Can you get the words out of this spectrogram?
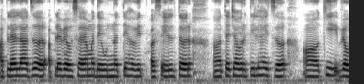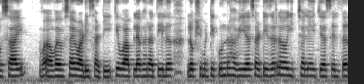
आपल्याला जर आपल्या व्यवसायामध्ये उन्नती हवीत असेल तर त्याच्यावरती लिहायचं की व्यवसाय व व्यवसाय वाढीसाठी किंवा आपल्या घरातील लक्ष्मी टिकून राहावी यासाठी जर इच्छा लिहायची असेल तर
